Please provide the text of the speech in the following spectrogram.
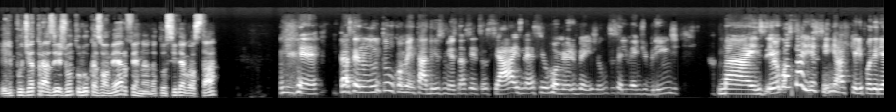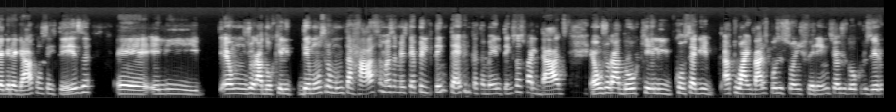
ele podia trazer junto o Lucas Romero, Fernanda, a torcida ia gostar. É, tá sendo muito comentado isso mesmo nas redes sociais, né? Se o Romero vem juntos, ele vem de brinde. Mas eu gostaria, sim, acho que ele poderia agregar, com certeza. É, ele é um jogador que ele demonstra muita raça, mas ao mesmo tempo ele tem técnica também, ele tem suas qualidades. É um jogador que ele consegue atuar em várias posições diferentes e ajudou o Cruzeiro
